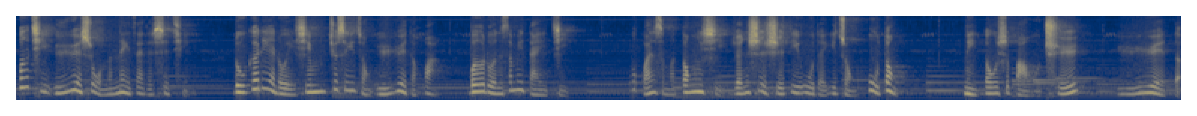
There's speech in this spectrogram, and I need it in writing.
波起愉悦是我们内在的事情。鲁格列内心就是一种愉悦的话，不论什么代际，不管什么东西，人事实地物的一种互动，你都是保持愉悦的。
